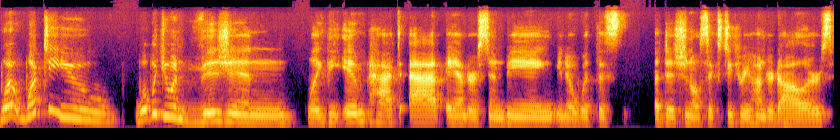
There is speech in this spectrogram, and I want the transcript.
what what do you what would you envision like the impact at Anderson being you know with this additional sixty three hundred dollars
